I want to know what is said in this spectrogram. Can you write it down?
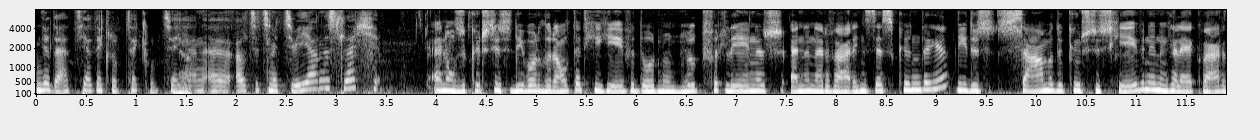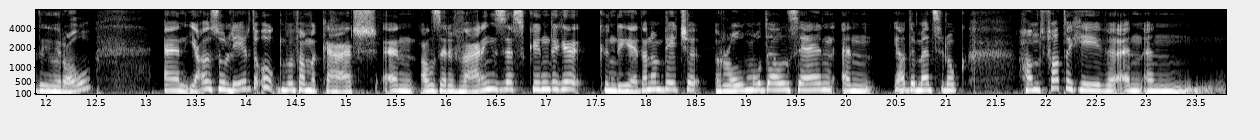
Inderdaad, ja, dat klopt. Dat klopt. Wij ja. gaan uh, altijd met twee aan de slag. En onze cursussen die worden altijd gegeven door een hulpverlener en een ervaringsdeskundige, die dus samen de cursus geven in een gelijkwaardige rol. En ja, zo leerde ook van elkaar. En als ervaringsdeskundige kun jij dan een beetje rolmodel zijn en ja, de mensen ook handvatten geven en, en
